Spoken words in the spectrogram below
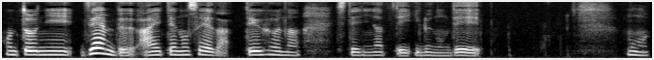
本当に全部相手のせいだっていう風な視点になっているので、もう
